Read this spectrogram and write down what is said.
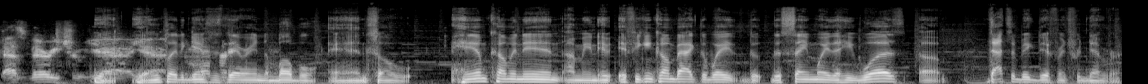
That's very true. Yeah, he yeah. hasn't played against since they were in the bubble, and so him coming in, I mean, if, if he can come back the way the, the same way that he was, uh, that's a big difference for Denver,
